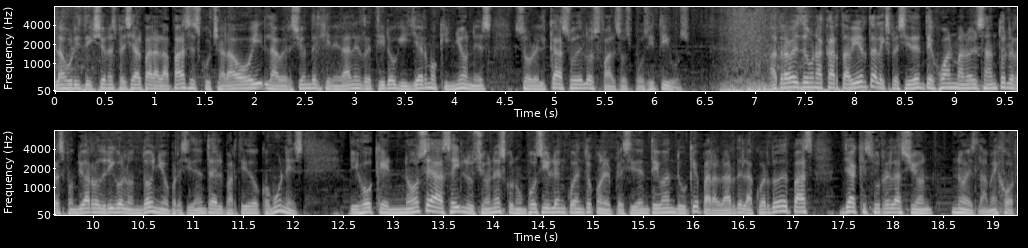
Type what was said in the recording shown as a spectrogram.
La Jurisdicción Especial para la Paz escuchará hoy la versión del general en retiro Guillermo Quiñones sobre el caso de los falsos positivos. A través de una carta abierta, el expresidente Juan Manuel Santos le respondió a Rodrigo Londoño, presidente del Partido Comunes. Dijo que no se hace ilusiones con un posible encuentro con el presidente Iván Duque para hablar del acuerdo de paz, ya que su relación no es la mejor.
